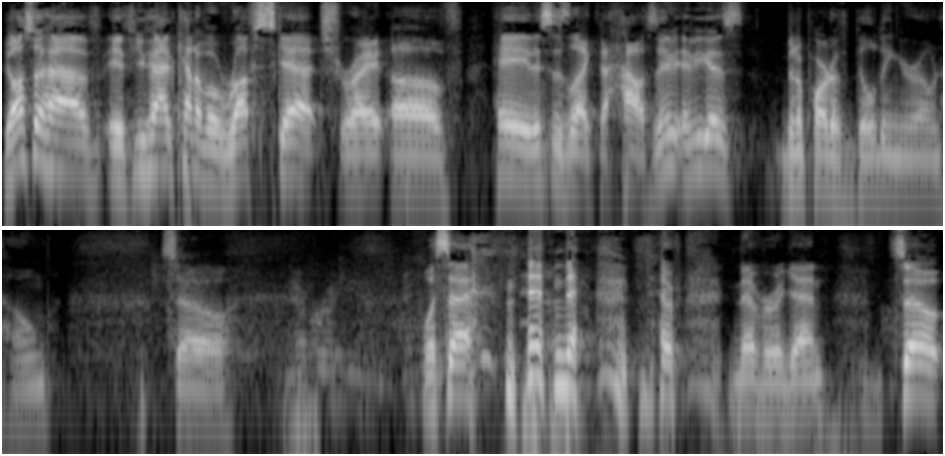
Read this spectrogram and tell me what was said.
You also have, if you had kind of a rough sketch, right, of, hey, this is like the house. Have you guys been a part of building your own home? So, Never again. what's that? never, never again. So,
